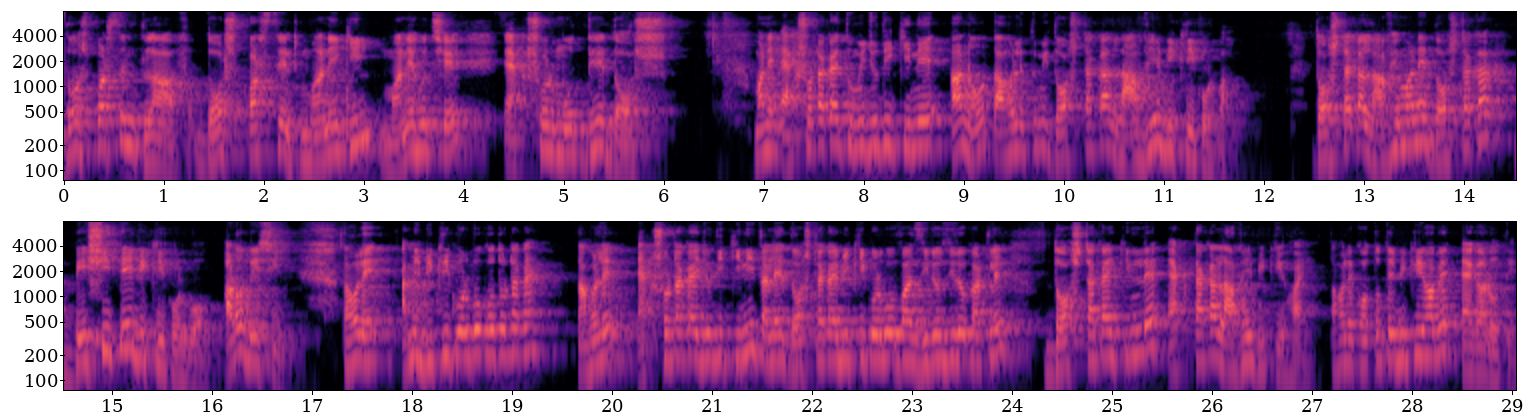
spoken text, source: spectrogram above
দশ পার্সেন্ট লাভ, দশ পার্সেন্ট মানে কি? মানে হচ্ছে একশোর মধ্যে দশ। মানে একশো টাকায় তুমি যদি কিনে আনো, তাহলে তুমি দশ টাকা লাভে বিক্রি করবা। দশ টাকা লাভে মানে দশ টাকা বেশিতে বিক্রি করব আরও বেশি। তাহলে আমি বিক্রি করব কত টাকায়? তাহলে একশো টাকায় যদি কিনি, তাহলে দশ টাকায় বিক্রি করব বা জিরো জিরো কাটলে দশ টাকায় কিনলে এক টাকা লাভে বিক্রি হয়। তাহলে কততে বিক্রি হবে? এগারোতে।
